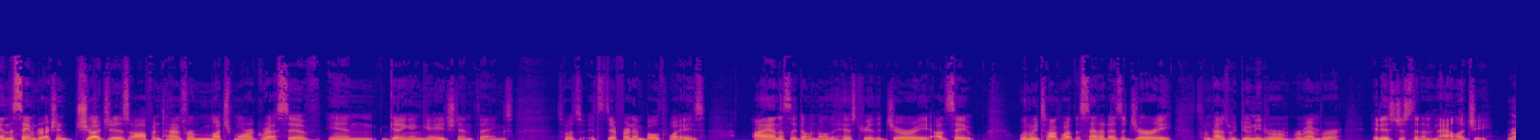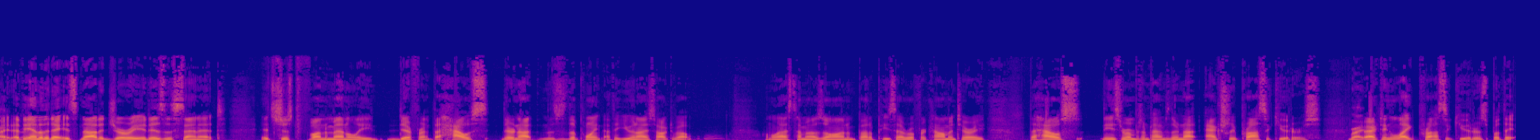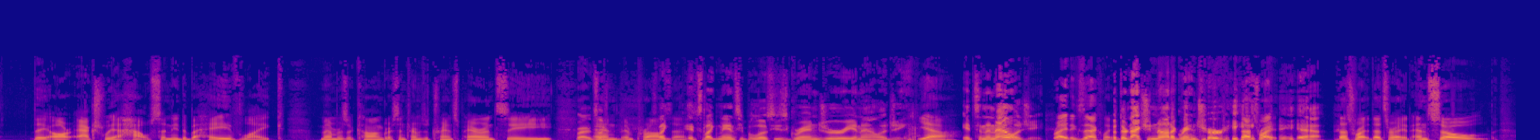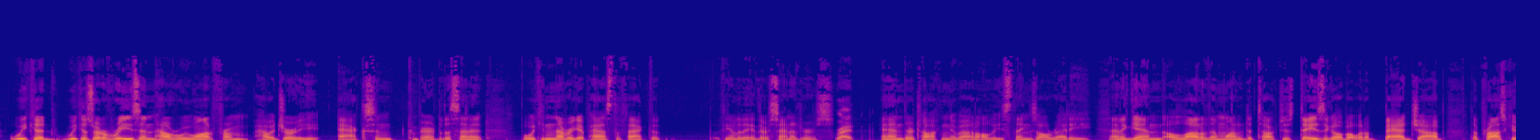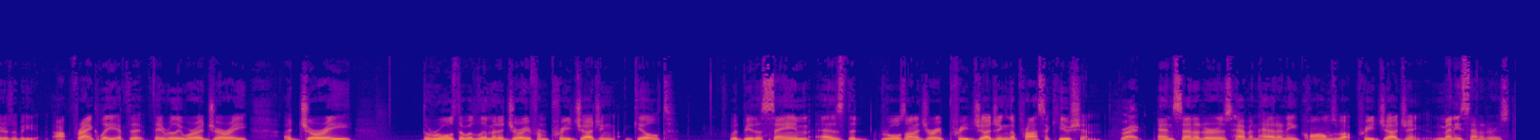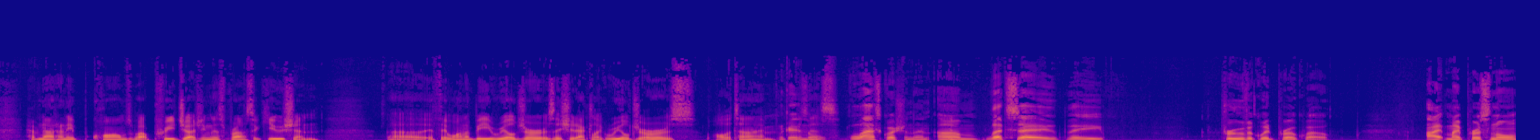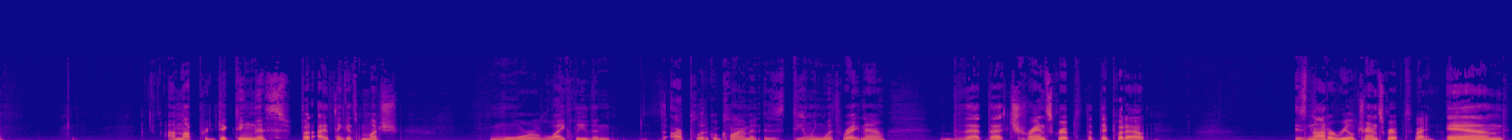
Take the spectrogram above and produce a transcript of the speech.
In the same direction, judges oftentimes were much more aggressive in getting engaged in things. So it's it's different in both ways. I honestly don't know the history of the jury. I'd say when we talk about the Senate as a jury, sometimes we do need to re- remember it is just an analogy. Right, At the end of the day, it's not a jury, it is the Senate. It's just fundamentally different. The House, they're not, this is the point I think you and I talked about on the last time I was on about a piece I wrote for commentary. The House needs to remember sometimes they're not actually prosecutors. Right. They're acting like prosecutors, but they, they are actually a House and need to behave like members of Congress in terms of transparency Right. And, like, and it's like- process. It's like Nancy Pelosi's grand jury analogy. yeah. It's an analogy, Right, exactly. but they're actually not a grand jury. That's right. yeah. That's right. That's right. And so we could we could sort of reason however we want from how a jury acts and compare it to the Senate, but we can never get past the fact that at the end of the day they're senators. Right. And they're talking about all these things already. And again, a lot of them wanted to talk just days ago about what a bad job the prosecutors would be. Uh, frankly, if they, if they really were a jury, a jury, the rules that would limit a jury from prejudging guilt would be the same as the rules on a jury prejudging the prosecution. Right. And senators haven't had any qualms about prejudging. Many senators have not had any qualms about prejudging this prosecution. Uh, if they want to be real jurors, they should act like real jurors all the time. Okay, in so this. last question then. Um, Let's say they prove a quid pro quo. I my personal, I'm not predicting this, but I think it's much more likely than our political climate is dealing with right now. That that transcript that they put out is not a real transcript, Right. And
